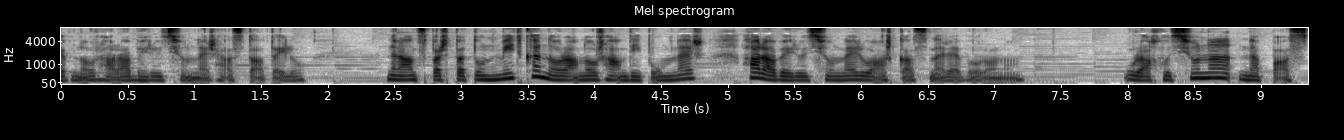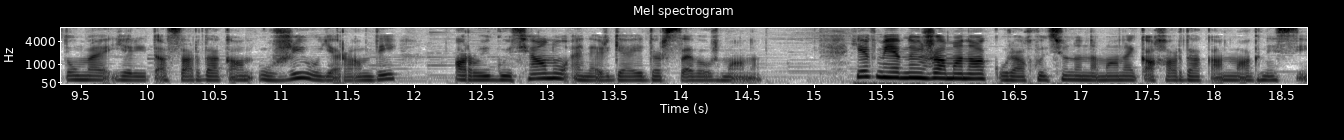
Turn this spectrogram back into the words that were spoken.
եւ նոր հարաբերություններ հաստատելու։ Նրանց պրպտուն միտքը նորանոր հանդիպումներ, հարաբերություններ ու արկածներ է որոնում։ Ուրախությունը նպաստում է երիտասարդական ուժի ու երանդի առույգության ու էներգիայի դրսևորմանը եւ միևնույն ժամանակ ուրախությունը նման է կախարդական մագնիսի։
